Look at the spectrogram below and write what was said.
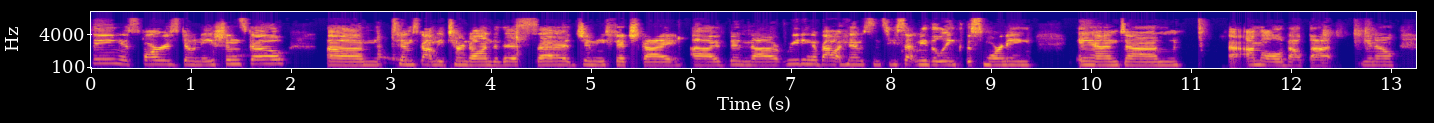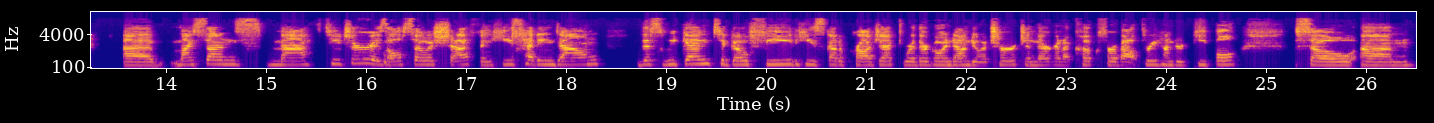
thing as far as donations go. Um, Tim's got me turned on to this uh, Jimmy Finch guy. Uh, I've been uh, reading about him since he sent me the link this morning, and um, I'm all about that. You know, uh, my son's math teacher is also a chef, and he's heading down this weekend to go feed. He's got a project where they're going down to a church and they're going to cook for about 300 people. So, um,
